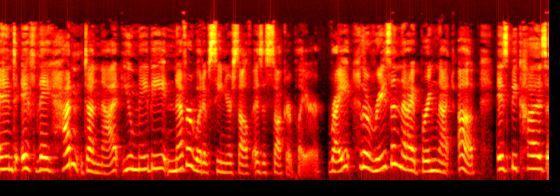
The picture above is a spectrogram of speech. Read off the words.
And if they hadn't done that, you maybe never would have seen yourself as a soccer player, right? The reason that I bring that up is because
